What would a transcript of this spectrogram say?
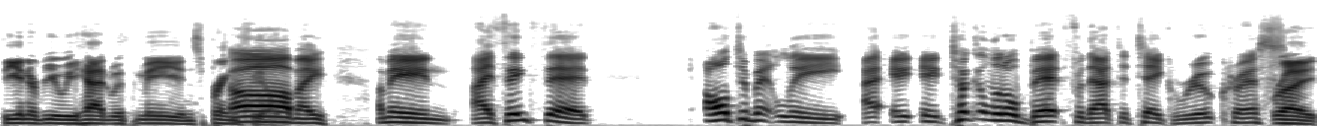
the interview he had with me in Springfield. Oh my! I mean, I think that ultimately it, it took a little bit for that to take root, Chris. Right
